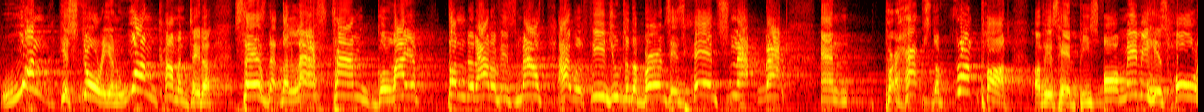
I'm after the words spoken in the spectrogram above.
one historian, one commentator says that the last time Goliath thundered out of his mouth, I will feed you to the birds, his head snapped back, and perhaps the front part of his headpiece, or maybe his whole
